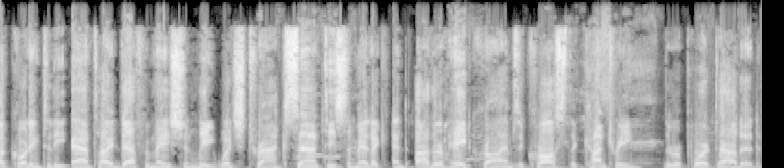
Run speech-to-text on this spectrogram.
according to the Anti-Defamation League which tracks anti-Semitic and other hate crimes across the country, the report added.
